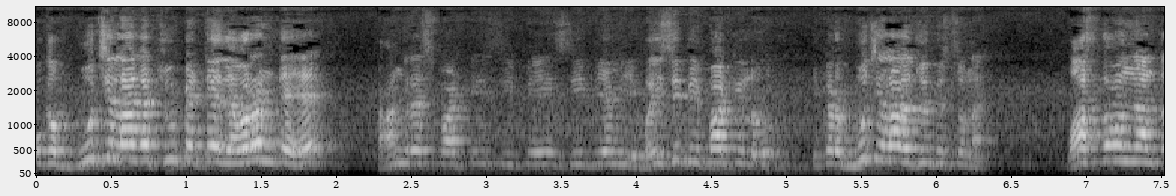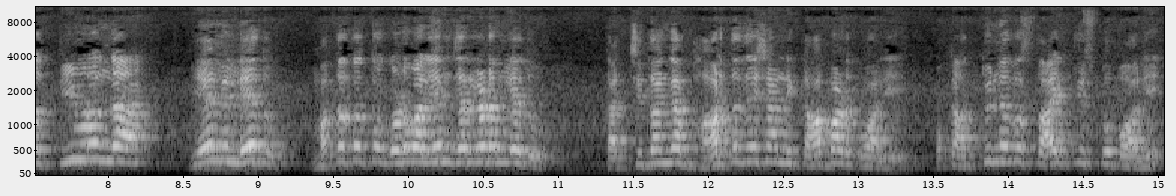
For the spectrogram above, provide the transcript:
ఒక బూచిలాగా చూపెట్టేది ఎవరంటే కాంగ్రెస్ పార్టీ సిపిఐ సిపిఎం ఈ వైసీపీ పార్టీలు ఇక్కడ బూచిలాగా చూపిస్తున్నాయి. వాస్తవంగా అంత తీవ్రంగా ఏమీ లేదు. మతతత్వ గొడవలు ఏం జరగడం లేదు. ఖచ్చితంగా భారతదేశాన్ని కాపాడుకోవాలి. ఒక అత్యున్నత స్థాయికి తీసుకుపోవాలి.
